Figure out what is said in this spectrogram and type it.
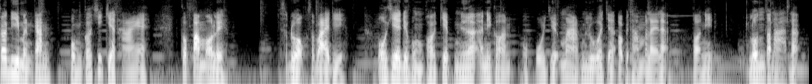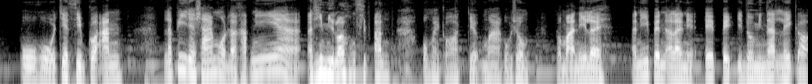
ก็ดีเหมือนกัน ผมก็ขี้เกียจหาไง ก็ปั๊มเอาเลย สะดวกสบายดี โอเคเดี๋ยวผมขอเก็บเนื้ออันนี้ก่อน โอ้โห เยอะมากไม่รู้ว่าจะเอาไปทำอะไรแล้วตอนนี้ล้นตลาดแล้วโอ้โหเจ็ดสิบกว่าอัน แล้วพี่จะใช้หมดเหรอครับเนี่ยอันนี้มีร้อยหกสิบอัน โอ้ my god เยอะมากคุณผู้ชม ประมาณนี้เลย อันนี้เป็นอะไรเนี่ยเอเปกอินโดมินัทเล็กเหรอ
